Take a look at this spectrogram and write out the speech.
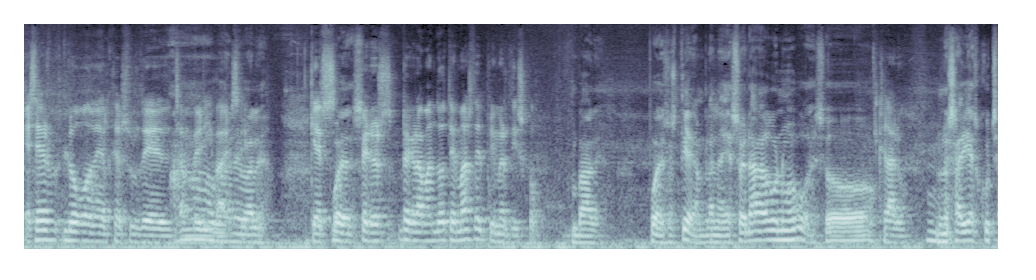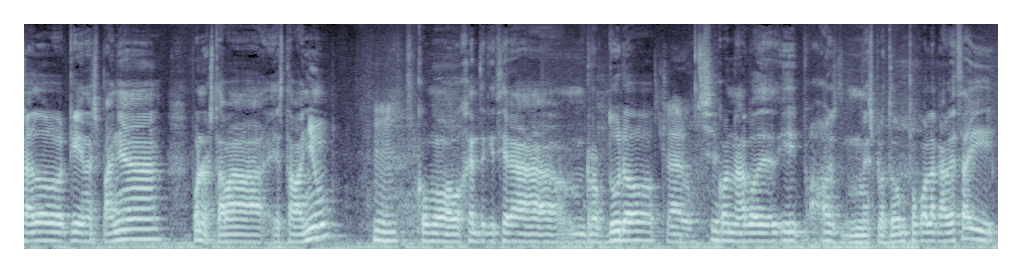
Ese es luego del Jesús del Chamberí, Ah, va, vale, ese. vale. Que es, Pues- pero es regrabando temas del primer disco, Vale. Pues hostia, en plan, eso era algo nuevo, eso claro. no se había escuchado aquí en España. Bueno, estaba estaba New, Mm, como gente que hiciera rock duro, claro. Sí. con algo de y oh, me explotó un poco la cabeza y,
